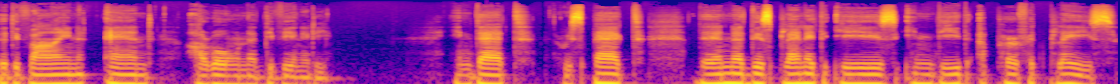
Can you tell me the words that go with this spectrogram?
the divine and our own divinity. In that respect, then this planet is indeed a perfect place,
